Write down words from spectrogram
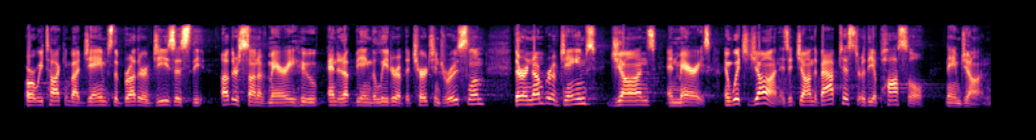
Or are we talking about James, the brother of Jesus, the other son of Mary, who ended up being the leader of the church in Jerusalem? There are a number of James, Johns, and Marys. And which John? Is it John the Baptist or the apostle named John?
